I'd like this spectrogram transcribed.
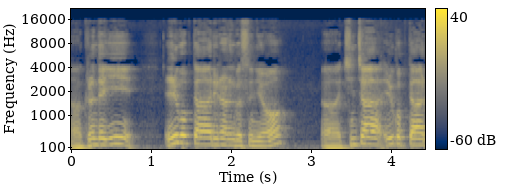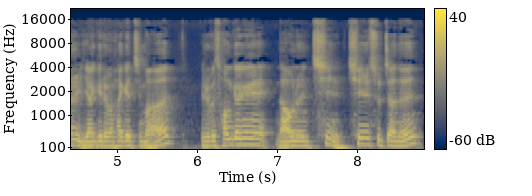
어, 그런데 이 일곱 달이라는 것은요, 어, 진짜 일곱 달을 이야기를 하겠지만, 여러분 성경에 나오는 7, 7 숫자는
